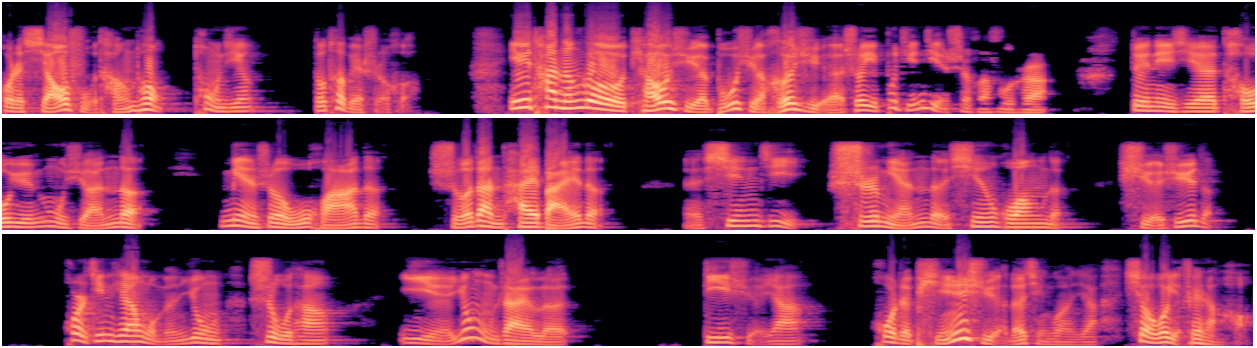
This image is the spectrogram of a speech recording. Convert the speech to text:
或者小腹疼痛、痛经都特别适合，因为它能够调血、补血、和血，所以不仅仅适合妇科，对那些头晕目眩的、面色无华的、舌淡苔白的、呃心悸失眠的、心慌的、血虚的，或者今天我们用四物汤也用在了低血压。或者贫血的情况下，效果也非常好，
